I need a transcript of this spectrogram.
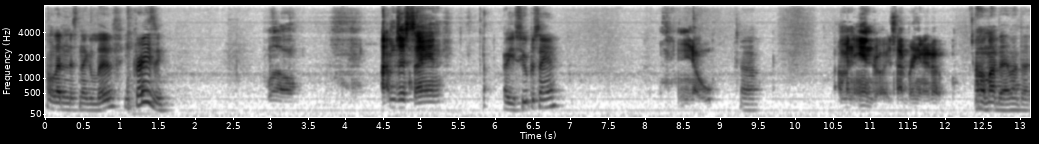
I'm letting this nigga live. He crazy. Well, I'm just saying. Are you Super Saiyan? No. Oh. I'm an android. Stop bringing it up. Oh my bad, my bad.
